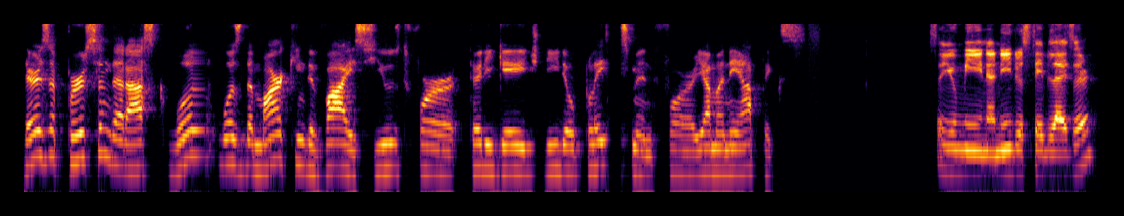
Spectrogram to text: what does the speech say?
there's a person that asked what was the marking device used for 30 gauge needle placement for Yamane optics? So you mean a needle stabilizer?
